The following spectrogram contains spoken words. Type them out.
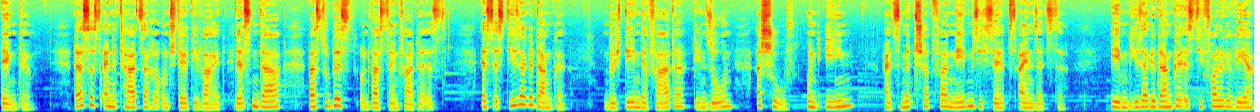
denke. Das ist eine Tatsache und stellt die Wahrheit dessen dar, was du bist und was dein Vater ist. Es ist dieser Gedanke, durch den der Vater den Sohn erschuf und ihn als Mitschöpfer neben sich selbst einsetzte. Eben dieser Gedanke ist die volle Gewähr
